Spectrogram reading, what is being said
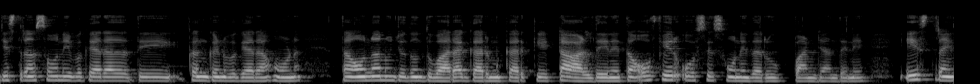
ਜਿਸ ਤਰ੍ਹਾਂ ਸੋਨੇ ਵਗੈਰਾ ਤੇ ਕੰਗਣ ਵਗੈਰਾ ਹੋਣ ਤਾਂ ਉਹਨਾਂ ਨੂੰ ਜਦੋਂ ਦੁਬਾਰਾ ਗਰਮ ਕਰਕੇ ਢਾਲਦੇ ਨੇ ਤਾਂ ਉਹ ਫਿਰ ਉਸੇ ਸੋਨੇ ਦਾ ਰੂਪ ਬਣ ਜਾਂਦੇ ਨੇ। ਇਸ ਤਰ੍ਹਾਂ ਹੀ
